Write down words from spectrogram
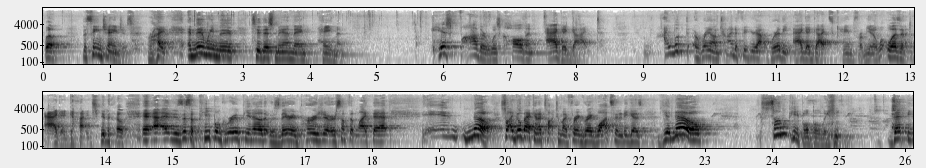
Well, the scene changes, right? And then we move to this man named Haman. His father was called an Agagite. I looked around trying to figure out where the Agagites came from. You know, what was an Agagite? You know, uh, is this a people group, you know, that was there in Persia or something like that? No. So I go back and I talk to my friend Greg Watson, and he goes, You know, some people believe that the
